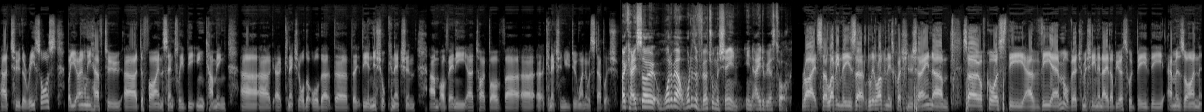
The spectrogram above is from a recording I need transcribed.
uh, to the resource, but you only have to uh, define essentially the incoming uh, uh, uh connection or the or the the, the, the initial connection um, of any uh, type of connection you do want to establish. Okay, so what about what is a virtual machine in AWS Talk? Right. So loving these, uh, loving these questions, Shane. Um, so of course, the uh, VM or virtual machine in AWS would be the Amazon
